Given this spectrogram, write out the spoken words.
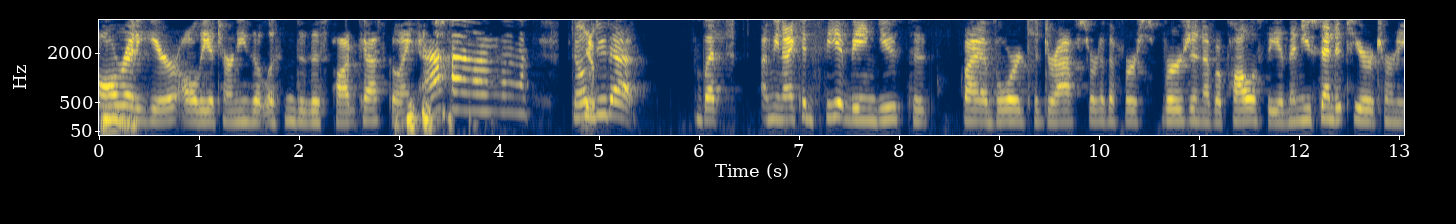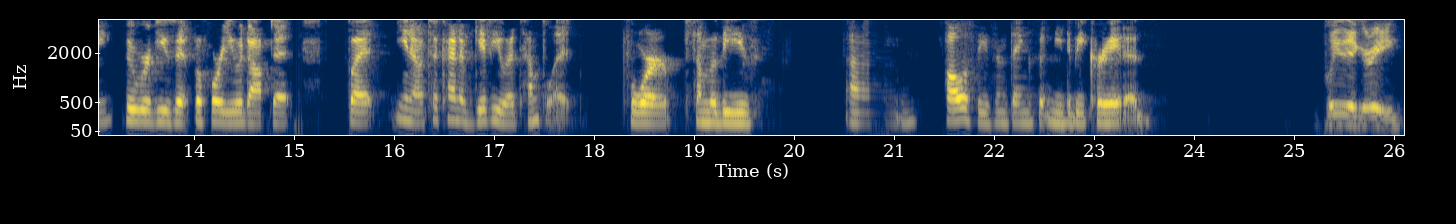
already hear all the attorneys that listen to this podcast going, ah, don't yep. do that. But I mean, I could see it being used to by a board to draft sort of the first version of a policy, and then you send it to your attorney who reviews it before you adopt it. But you know, to kind of give you a template for some of these um, policies and things that need to be created. Completely agree.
